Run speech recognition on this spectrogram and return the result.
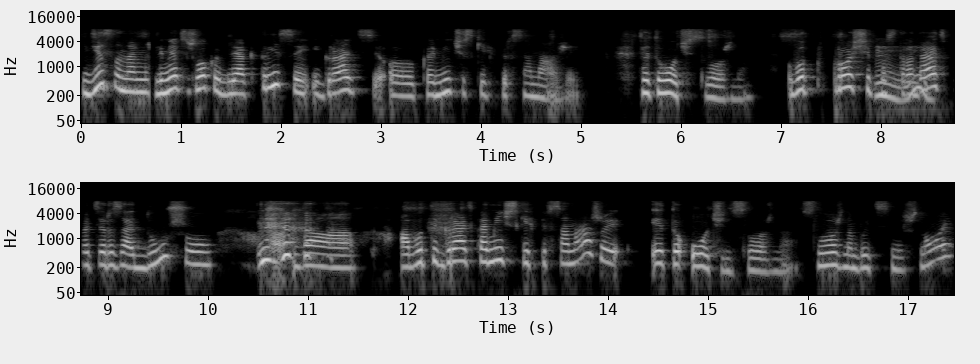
Единственное, наверное, для меня тяжело, как для актрисы, играть э, комических персонажей. Это очень сложно. Вот проще mm-hmm. пострадать, потерзать душу, а, да. А вот играть комических персонажей это очень сложно. Сложно быть смешной,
